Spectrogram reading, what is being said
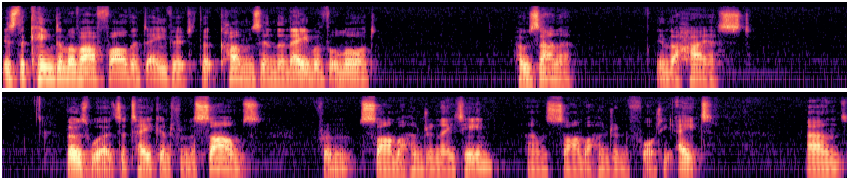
is the kingdom of our father David that comes in the name of the Lord. Hosanna in the highest. Those words are taken from the Psalms, from Psalm 118 and Psalm 148. And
